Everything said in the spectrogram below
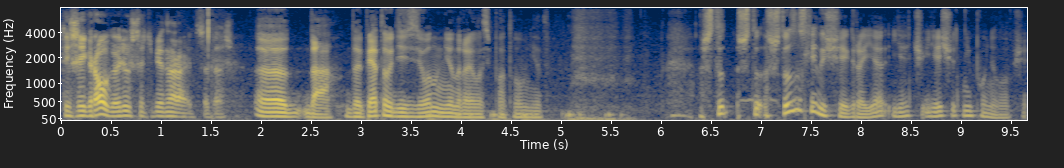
Ты же играл, говорил, что тебе нравится даже. Э, да, до пятого дивизиона мне нравилось, потом нет. А что, что, что за следующая игра? Я, я, я что-то не понял вообще.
